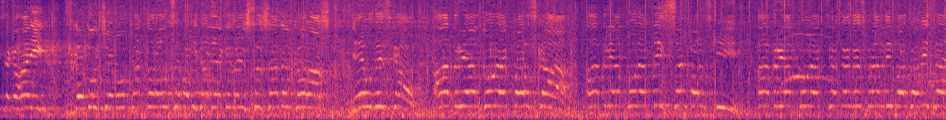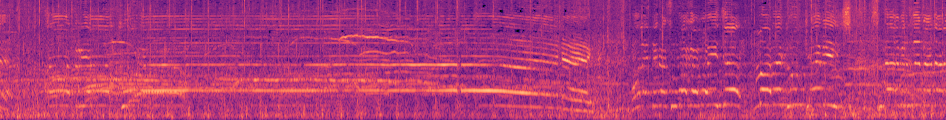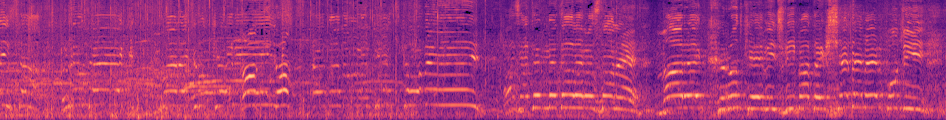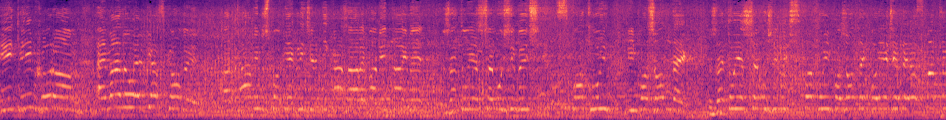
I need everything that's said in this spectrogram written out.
Kochani, zgotujcie mu tak gorące powitanie, jakiego jeszcze żaden kolarz nie uzyskał. Adrian Kurek, Polska! Adrian Kurek, mistrzem Polski! Adrian Kurek, CTD Sprawni Polkowice! Marek Rutkiewicz! Emanuel Pieskowy! A zatem medale rozdane. Marek Rutkiewicz, Wibatek 7R Fuji i Team Huron, Emanuel Piaskowy. A tam już pobiegli dziennikarze, ale pamiętajmy, że tu jeszcze musi być spokój i porządek. Że tu jeszcze musi być spokój i porządek, bo jedzie teraz Mateusz.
